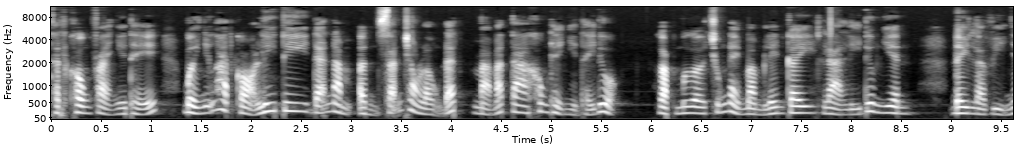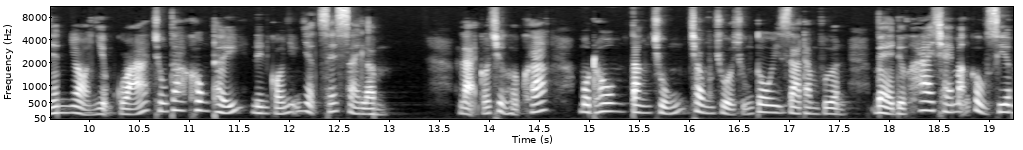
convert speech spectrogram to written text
Thật không phải như thế, bởi những hạt cỏ li ti đã nằm ẩn sẵn trong lòng đất mà mắt ta không thể nhìn thấy được. Gặp mưa chúng nảy mầm lên cây là lý đương nhiên, đây là vì nhân nhỏ nhiệm quá chúng ta không thấy nên có những nhận xét sai lầm. Lại có trường hợp khác, một hôm tăng chúng trong chùa chúng tôi ra thăm vườn, bẻ được hai trái mãng cầu xiêm.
